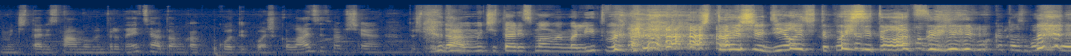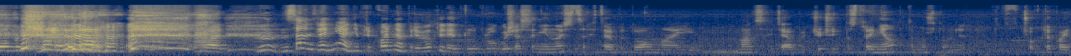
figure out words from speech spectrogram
Мы читали с мамой в интернете о том, как кот и кошка ладят вообще. Что, Я да, думаю, мы читали с мамой молитвы. Что еще делать в такой ситуации? Кота с Божьей помощью. Вот. Ну, на самом деле, не, они прикольно привыкли друг к другу. Сейчас они носятся хотя бы дома. И Макс хотя бы чуть-чуть постранел, потому что у меня чок такой.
